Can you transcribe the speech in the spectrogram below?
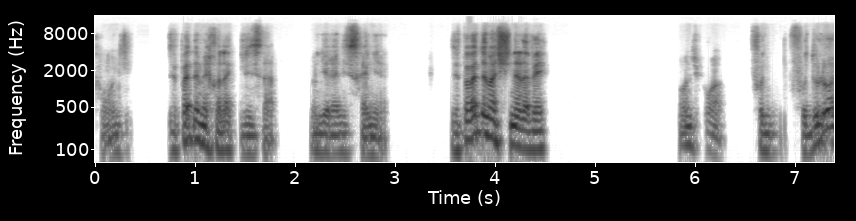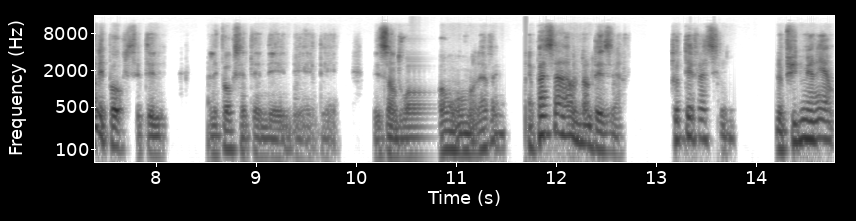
comme on dit. Ils n'avaient pas de Mechonak on dirait l'israélien. Ils n'avaient pas de machine à laver. On dit quoi Il faut, de l'eau à l'époque. À l'époque, c'était des, des, des, endroits où on lavait. Il n'y a pas ça dans le désert. Tout est facile. Le puits de Myriam,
